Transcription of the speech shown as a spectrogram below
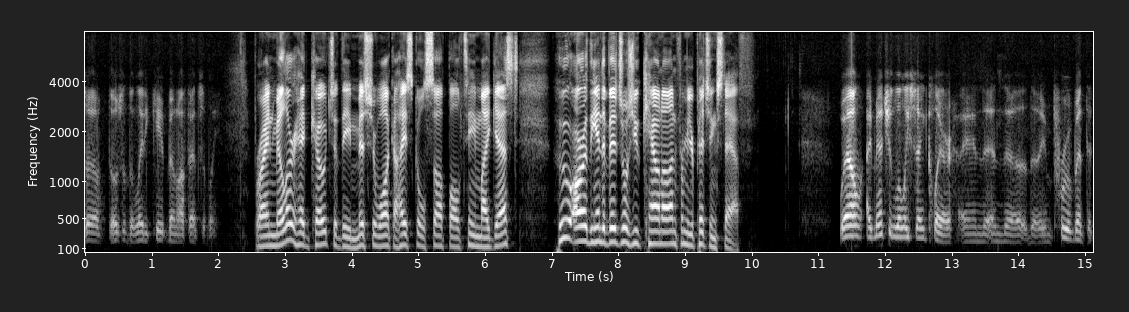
uh, those are the Lady Cavemen offensively. Brian Miller, head coach of the Mishawaka High School softball team, my guest. Who are the individuals you count on from your pitching staff? Well, I mentioned Lily St. Clair and and the the improvement that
